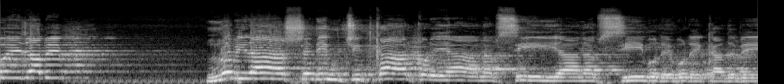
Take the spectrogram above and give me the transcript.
হয়ে যাবে নবীরা সেদিন চিৎকার করে, ইয়া নাফসি ইয়া নাফসি বলে বলে কাঁদবে।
